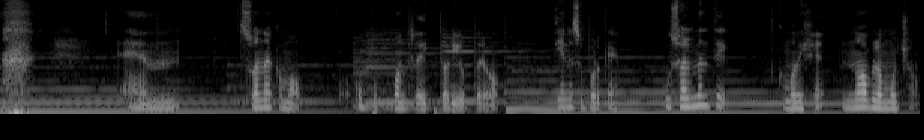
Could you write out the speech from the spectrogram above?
Em, suena como un poco contradictorio, pero tiene su porqué. Usualmente, como dije, no hablo mucho.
